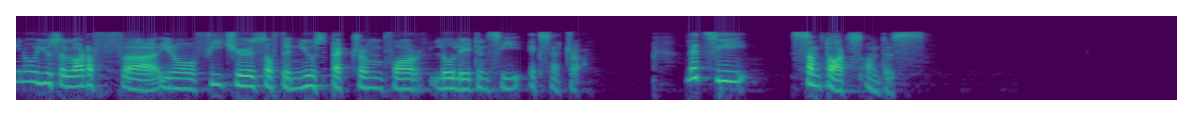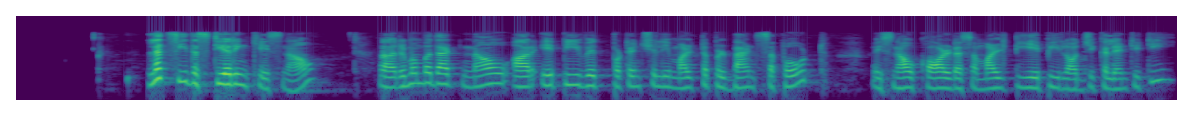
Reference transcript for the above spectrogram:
you know use a lot of uh, you know features of the new spectrum for low latency etc let's see some thoughts on this. Let's see the steering case now uh, remember that now our AP with potentially multiple band support is now called as a multi-AP logical entity.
